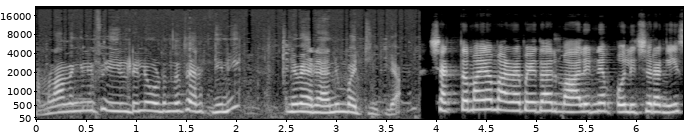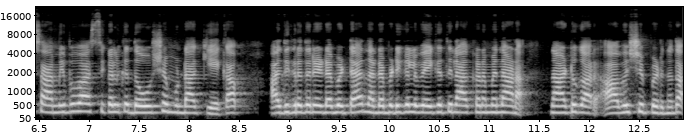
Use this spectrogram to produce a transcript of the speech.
നമ്മളാണെങ്കിൽ ഫീൽഡിൽ ഓടുന്ന തിരക്കിന് പിന്നെ വരാനും പറ്റിയില്ല. ശക്തമായ മഴ പെയ്താൽ മാലിന്യം ഒലിച്ചിറങ്ങി സമീപവാസികൾക്ക് ദോഷമുണ്ടാക്കിയേക്കാം. അധികൃതർ ഇടപെട്ട് നടപടികൾ വേഗത്തിലാക്കണമെന്നാണ് നാട്ടുകാർ ആവശ്യപ്പെടുന്നത്.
